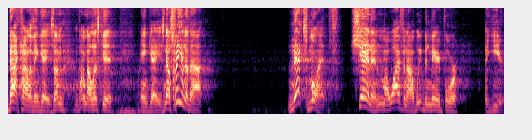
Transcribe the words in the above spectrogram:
that kind of engaged. I'm, I'm talking about let's get engaged. Now, speaking of that, next month, Shannon, my wife, and I, we've been married for a year.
